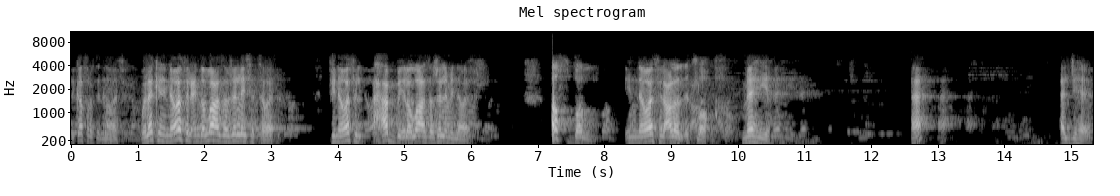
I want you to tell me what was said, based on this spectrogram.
بكثرة النوافل. ولكن النوافل عند الله عز وجل ليست سواء. في نوافل أحب إلى الله عز وجل من نوافل أفضل النوافل على الإطلاق ما هي؟ ها؟ الجهاد.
